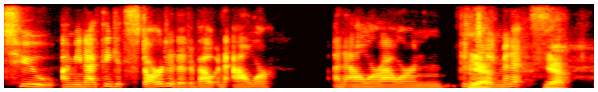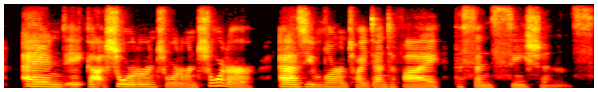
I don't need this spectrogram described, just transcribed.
to i mean i think it started at about an hour an hour hour and 15 Yeah. minutes yeah, and it got shorter and shorter and shorter as you learn to identify the sensations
